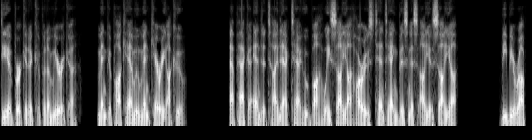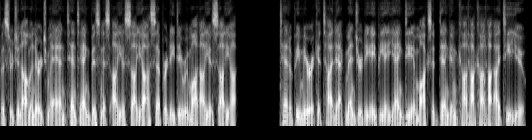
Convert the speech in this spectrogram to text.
Dia berkata kepada Mirika, mengapa kamu menkari aku? Apakah anda tidak tahu bahwa saya harus tentang bisnis ayah saya? Bibi-rapa Sarjanama Nurjmaan Tentang Business Ayah Saya Seperti di Rumah Ayah Saya. Tetapi Mereka Tidak Mengerti Apa Yang Dia Maksud Dengan Kata-Kata Itu.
